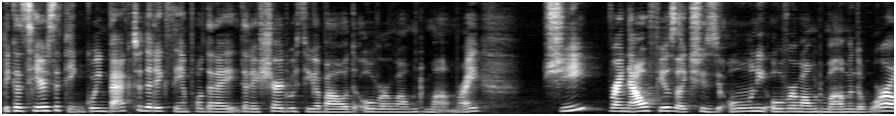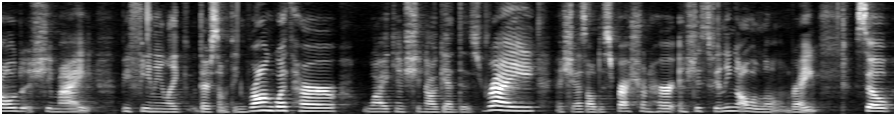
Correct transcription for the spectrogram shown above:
Because here's the thing going back to that example that i that i shared with you about the overwhelmed mom right? She right now feels like she's the only overwhelmed mom in the world. She might be feeling like there's something wrong with her. Why can she not get this right? And she has all this pressure on her and she's feeling all alone right? So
